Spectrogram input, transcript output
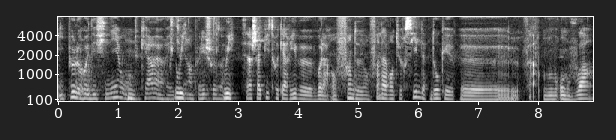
il peut le redéfinir ou en Mm. tout cas réécrire Oui. un peu les choses. Oui, c'est un chapitre qui arrive voilà, en fin de- en fin d'aventure Sild. Donc, on, on voit,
